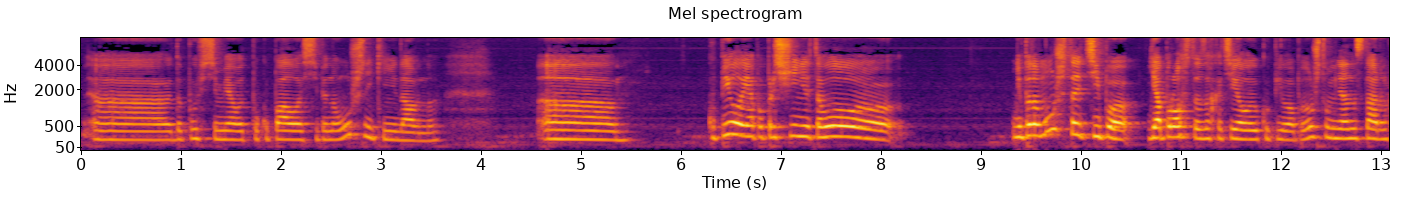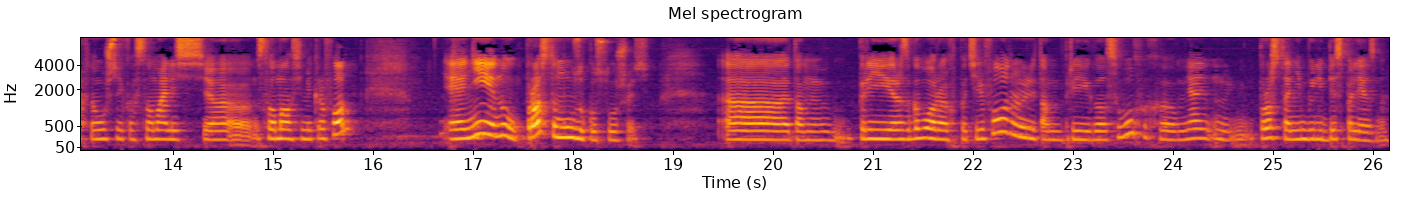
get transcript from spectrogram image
Э, допустим, я вот покупала себе наушники недавно. Э, купила я по причине того, Не потому что, типа, я просто захотела и купила, а потому что у меня на старых наушниках сломались, э, сломался микрофон, и они, ну, просто музыку слушать. Там, при разговорах по телефону или там при голосовухах у меня ну, просто они были бесполезны.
